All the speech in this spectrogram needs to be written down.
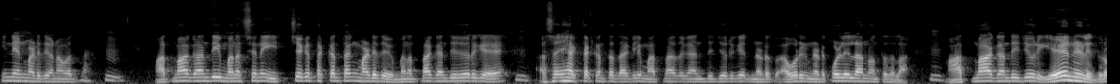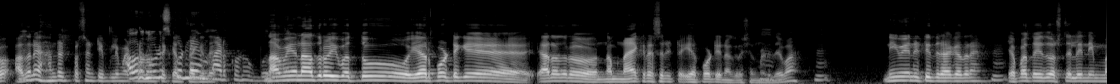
ಇನ್ನೇನು ಮಾಡಿದ್ದೇವೆ ನಾವು ಅದನ್ನ ಮಹಾತ್ಮ ಗಾಂಧಿ ಮನಸ್ಸಿನ ಇಚ್ಛೆಗೆ ತಕ್ಕಂತಂಗೆ ಮಾಡಿದ್ದೇವೆ ಮಹಾತ್ಮ ಗಾಂಧೀಜಿಯವರಿಗೆ ಅಸಹ್ಯ ಆಗ್ತಕ್ಕಂಥದ್ದಾಗಲಿ ಮಹಾತ್ಮ ಗಾಂಧೀಜಿಯವರಿಗೆ ನಡ್ಕ ಅವ್ರಿಗೆ ನಡ್ಕೊಳ್ಳಿಲ್ಲ ಅನ್ನೋಂಥದ್ದಲ್ಲ ಮಹಾತ್ಮ ಗಾಂಧೀಜಿಯವರು ಏನು ಹೇಳಿದ್ರು ಅದನ್ನೇ ಹಂಡ್ರೆಡ್ ಪರ್ಸೆಂಟ್ ಇಂಪ್ಲಿಮೆಂಟ್ ಮಾಡುವಂಥ ಕೆಲಸ ನಾವೇನಾದರೂ ಇವತ್ತು ಏರ್ಪೋರ್ಟಿಗೆ ಯಾರಾದರೂ ನಮ್ಮ ನಾಯಕರ ಹೆಸರಿಟ್ಟು ಏರ್ಪೋರ್ಟ್ ಇನಾಗ್ರೇಷನ್ ಮಾಡಿದ್ದೇವಾ. ನೀವೇನು ಇಟ್ಟಿದ್ರಿ ಹಾಗಾದರೆ? ಎಪ್ಪತ್ತೈದು ವರ್ಷದಲ್ಲಿ ನಿಮ್ಮ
